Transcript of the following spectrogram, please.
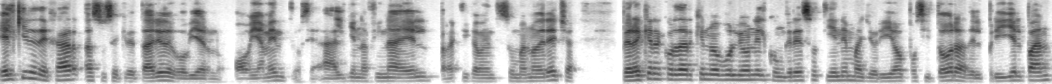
él quiere dejar a su secretario de gobierno, obviamente, o sea, alguien afín a él, prácticamente su mano derecha. Pero hay que recordar que en Nuevo León el Congreso tiene mayoría opositora del PRI y el PAN,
